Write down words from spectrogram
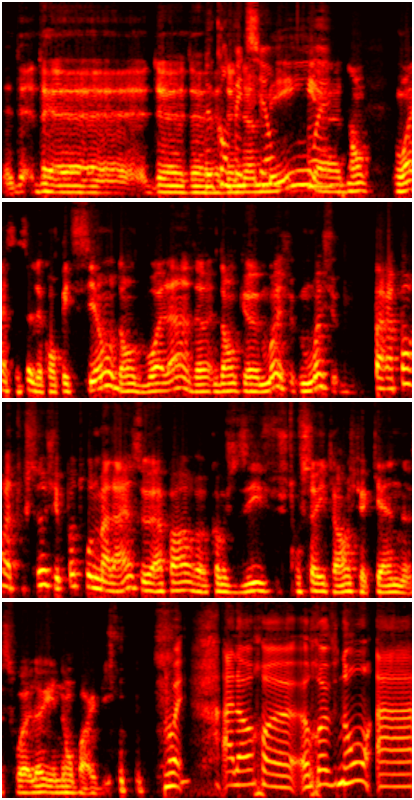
de de, de, de, De compétition. nommer. Ouais. Euh, donc ouais, c'est ça de compétition. Donc voilà. Donc euh, moi je, moi je, par rapport à tout ça, j'ai pas trop de malaise, euh, à part, euh, comme je dis, je trouve ça étrange que Ken soit là et non Barbie. Ouais. Alors euh, revenons à,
